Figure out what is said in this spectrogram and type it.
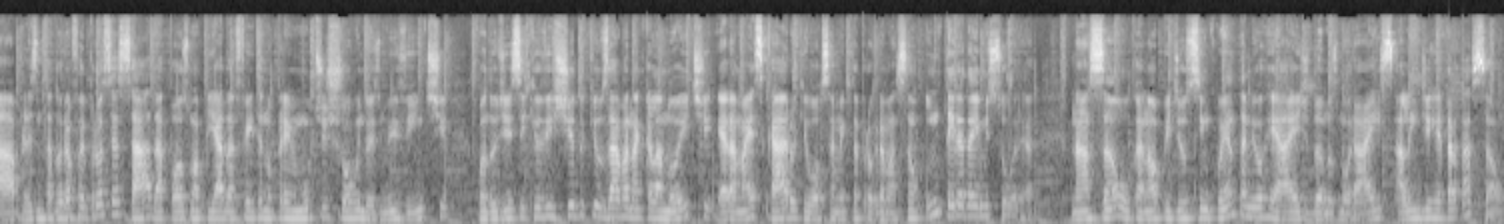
A apresentadora foi processada após uma piada feita no Prêmio Multishow em 2020, quando disse que o vestido que usava naquela noite era mais caro que o orçamento da programação inteira da emissora. Na ação, o canal pediu 50 mil reais de danos morais, além de retratação.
